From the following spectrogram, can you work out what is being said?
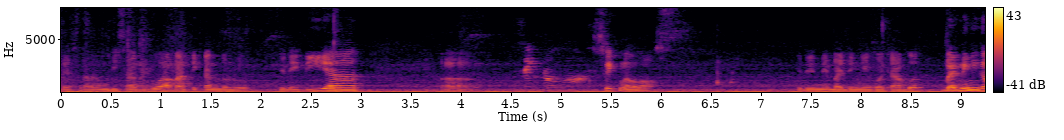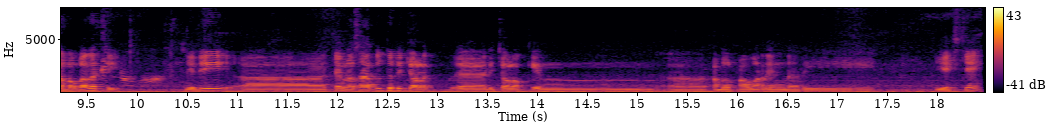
Oke, sekarang bisa gua matikan dulu. Jadi dia uh, signal loss. jadi ini bindingnya gua cabut. Bindingnya gampang banget sih. Jadi uh, channel satu tuh dicolok eh, dicolokin uh, kabel power yang dari ISC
